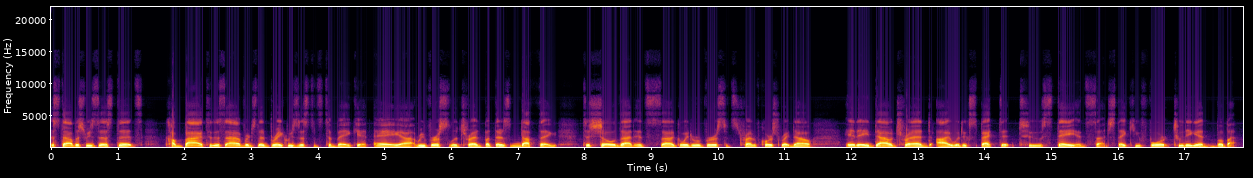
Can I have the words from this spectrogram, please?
Established resistance come back to this average, then break resistance to make it a uh, reversal of trend. But there's nothing to show that it's uh, going to reverse its trend. Of course, right now, in a downtrend, I would expect it to stay in such. Thank you for tuning in. Bye bye.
